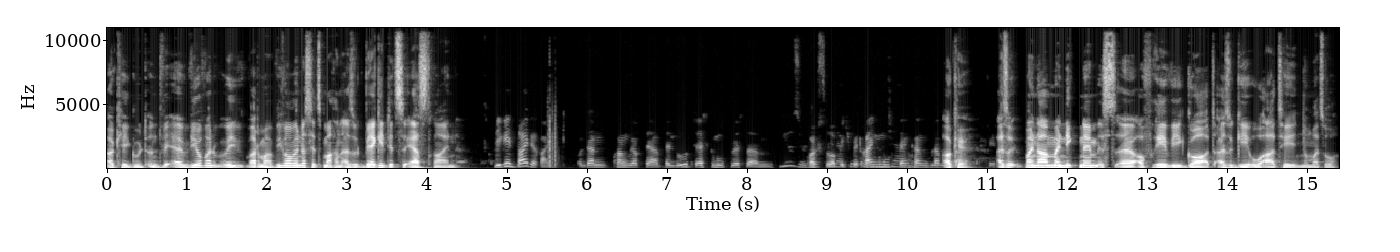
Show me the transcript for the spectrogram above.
Okay, gut. Und äh, wie, wie, warte mal, wie wollen wir das jetzt machen? Also, wer geht jetzt zuerst rein? Wir gehen beide rein dann fragen wir, ob der, wenn du zuerst gemoved wirst, dann fragst du, ob ich mit reingemoved werden kann. Blablabla. Okay. Also mein Name, mein Nickname ist äh, auf Revi God, also G-O-A-T, nur mal so.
